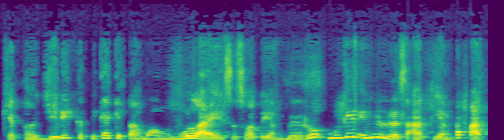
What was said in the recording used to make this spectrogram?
Gitu. Jadi ketika kita mau memulai sesuatu yang baru, mungkin ini adalah saat yang tepat.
